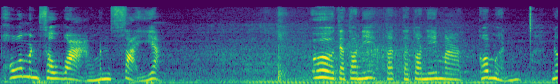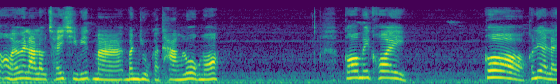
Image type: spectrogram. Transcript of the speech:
เพราะว่ามันสว่างมันใสอะเออ แต่ตอนนี้แต่แต่ตอนนี้มาก็เหมือนนึกออกไหมเวลาเราใช้ชีวิตมา มันอยู่กับทางโลกเนาะก็ไม่ค่อย ก็เขาเรียกอะไร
